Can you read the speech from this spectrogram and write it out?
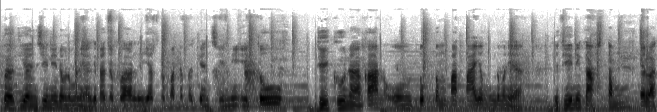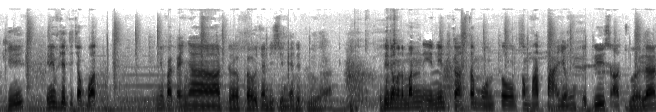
bagian sini teman-teman ya. Kita coba lihat kepada bagian sini itu digunakan untuk tempat payung teman-teman ya. Jadi ini custom sekali lagi. Ini bisa dicopot. Ini pakainya ada bautnya di sini ada dua. Jadi teman-teman ini di custom untuk tempat payung jadi saat jualan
